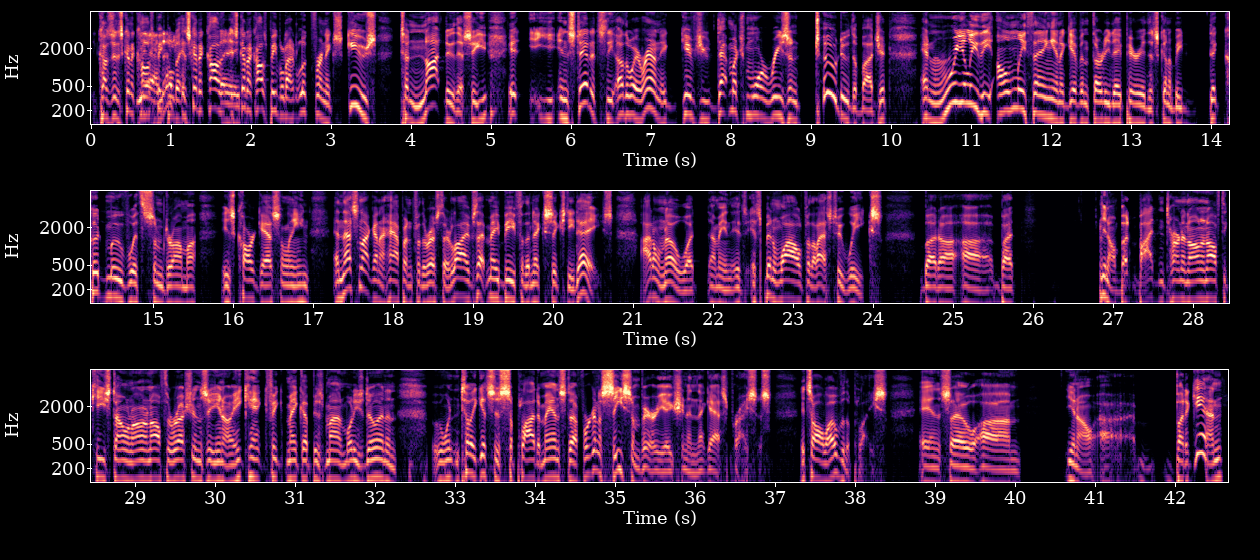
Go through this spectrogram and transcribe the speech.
because it's going to cause Yeah, people to it's going to cause it's going to cause people to look for an excuse to not do this. So you, it, you, instead it's the other way around. It gives you that much more reason to do the budget, and really the only thing in a given 30 day period that's going to be that could move with some drama is car gasoline, and that's not going to happen for the rest of their lives. That may be for the next 60 days. I don't know what I mean. It's it's been wild for the last two weeks, but uh, uh but you know, but Biden turning on and off the Keystone, on and off the Russians, you know, he can't fi- make up his mind what he's doing. And when, until he gets his supply demand stuff, we're going to see some variation in the gas prices. It's all over the place. And so, um, you know, uh, but again,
